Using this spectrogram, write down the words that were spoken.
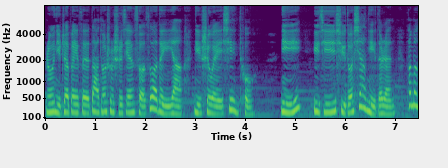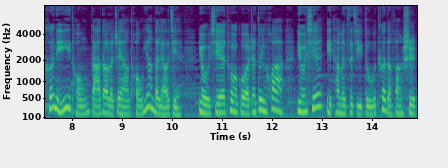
如你这辈子大多数时间所做的一样。你是位信徒，你以及许多像你的人，他们和你一同达到了这样同样的了解。有些透过这对话，有些以他们自己独特的方式，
